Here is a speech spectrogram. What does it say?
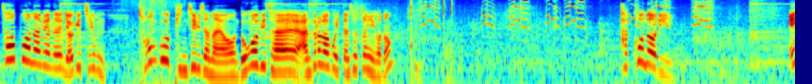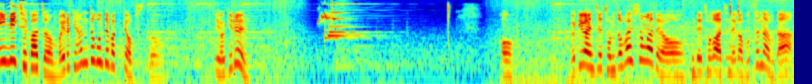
사업 후원 하면은 여기 지금 전부 빈집이잖아요. 농업이 잘 안 돌아가고 있다는 설정이거든. 바코너리 에이믹 제과점 뭐 이렇게 한두 군데밖에 없어. 그래서 여기를 어 여기가 이제 점점 활성화돼요. 근데 저거 아직 내가 못했나 보다.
